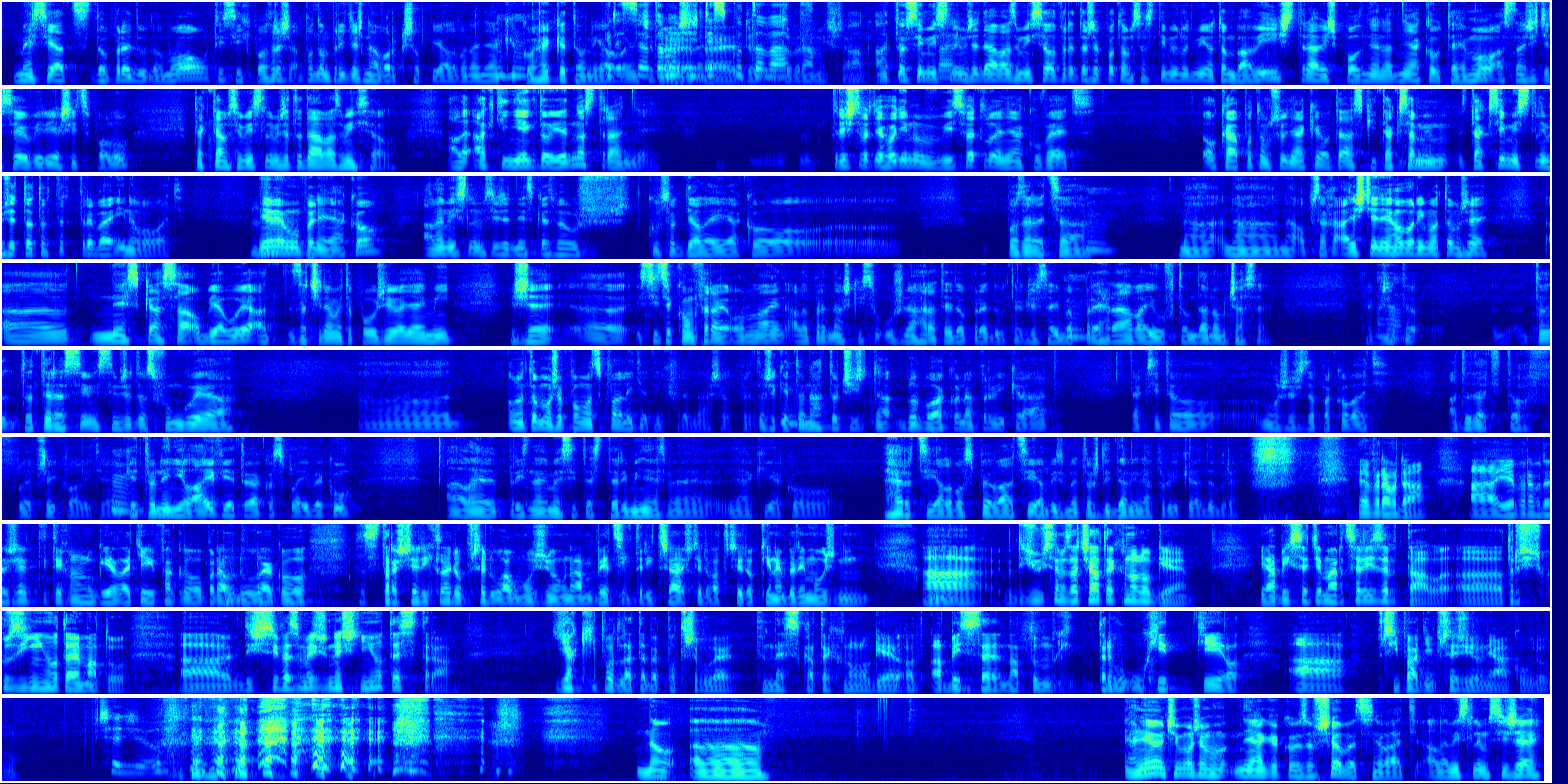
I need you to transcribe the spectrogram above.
mesiac dopredu domov, ty si ich pozrieš a potom prídeš na workshopy alebo na nejaké mm-hmm. hackathony. Kde si o tom môžeš diskutovať. Dobrá myšlenka. A, a to, to si super. myslím, že dáva zmysel, pretože potom sa s tými ľuďmi o tom bavíš, stráviš pol dňa nad nejakou témou a snažíte sa ju vyriešiť spolu, tak tam si myslím, že to dáva zmysel. Ale ak ti niekto jednostranne 3 čtvrte hodinu vysvetľuje nejakú vec, OK, potom sú nejaké otázky, tak, sa mi, mhm. tak si myslím, že toto treba inovovať. Mm. Neviem úplne ako, ale myslím si, že dneska sme už kúsok ďalej ako uh, pozerať sa hmm. na, na, na obsah. A ešte nehovorím o tom, že uh, dneska sa objavuje a začíname to používať aj my, že uh, síce konfera je online, ale prednášky sú už nahraté dopredu, takže sa iba hmm. prehrávajú v tom danom čase. Takže to, to, to teraz si myslím, že dosť funguje a uh, ono to môže pomôcť kvalite tých prednášok, pretože keď to hmm. natočíš na, blbo ako na prvýkrát, tak si to môžeš zopakovať a dodať to v lepšej kvalite. Hmm. Keď to není live, je to ako z playbacku, ale priznajme si, testery, my nie sme nejakí ako herci alebo speváci, aby sme to vždy dali na prvýkrát dobre. To je pravda. A je pravda, že ty technologie letějí fakt opravdu jako strašně rychle dopředu a umožňují nám věci, které třeba ještě dva, tři roky nebyly možné. A když už jsem začal technologie, já bych se tě, Marceli, zeptal uh, trošičku z jiného tématu. Uh, když si vezmeš dnešního testra, jaký podle tebe potřebuje dneska technologie, aby se na tom trhu uchytil a případně přežil nějakou dobu? Přežil. no, uh, ja neviem, či môžem nejak ako zovšeobecňovať, ale myslím si, že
